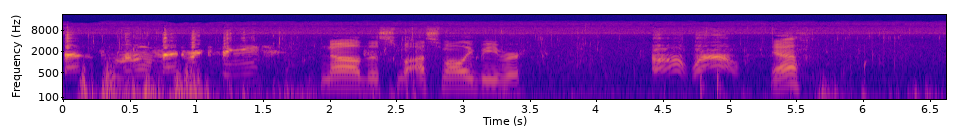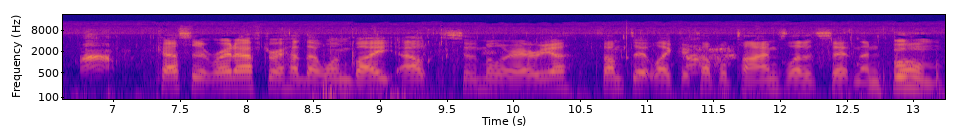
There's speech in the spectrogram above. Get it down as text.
That little Ned rig thingy? No, the sm- a smallie beaver. Oh, wow. Yeah. Wow. Casted it right after I had that one bite out similar area. Thumped it like a uh-huh. couple times, let it sit, and then boom.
